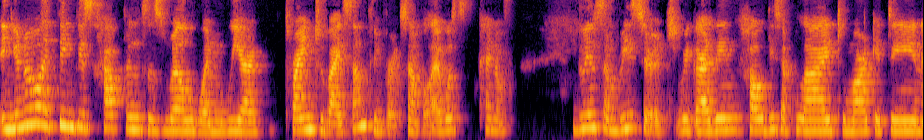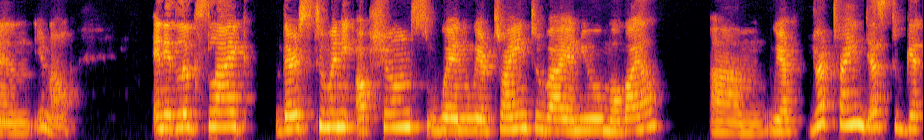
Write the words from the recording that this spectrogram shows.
and you know i think this happens as well when we are trying to buy something for example i was kind of doing some research regarding how this applied to marketing and you know and it looks like there's too many options when we are trying to buy a new mobile. Um, we are you're trying just to get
